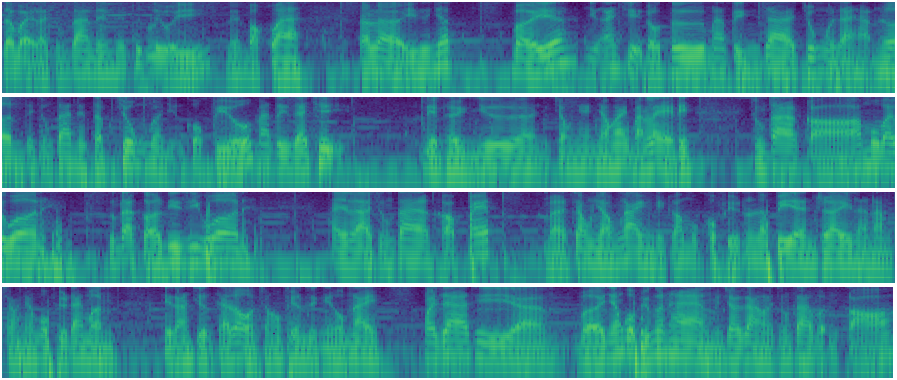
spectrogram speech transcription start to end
Do vậy là chúng ta nên hết sức lưu ý, nên bỏ qua. Đó là ý thứ nhất. Với những anh chị đầu tư mang tính dài chung và dài hạn hơn thì chúng ta nên tập trung vào những cổ phiếu mang tính giá trị. Điển hình như ờ, trong nhóm ngành bán lẻ đi. Chúng ta có mobile world này, chúng ta có digi world này, hay là chúng ta có pet và trong nhóm ngành thì có một cổ phiếu nữa là P&J là nằm trong nhóm cổ phiếu Diamond thì tăng trưởng khá là ổn trong phiên dịch ngày hôm nay. Ngoài ra thì à, với nhóm cổ phiếu ngân hàng, mình cho rằng là chúng ta vẫn có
